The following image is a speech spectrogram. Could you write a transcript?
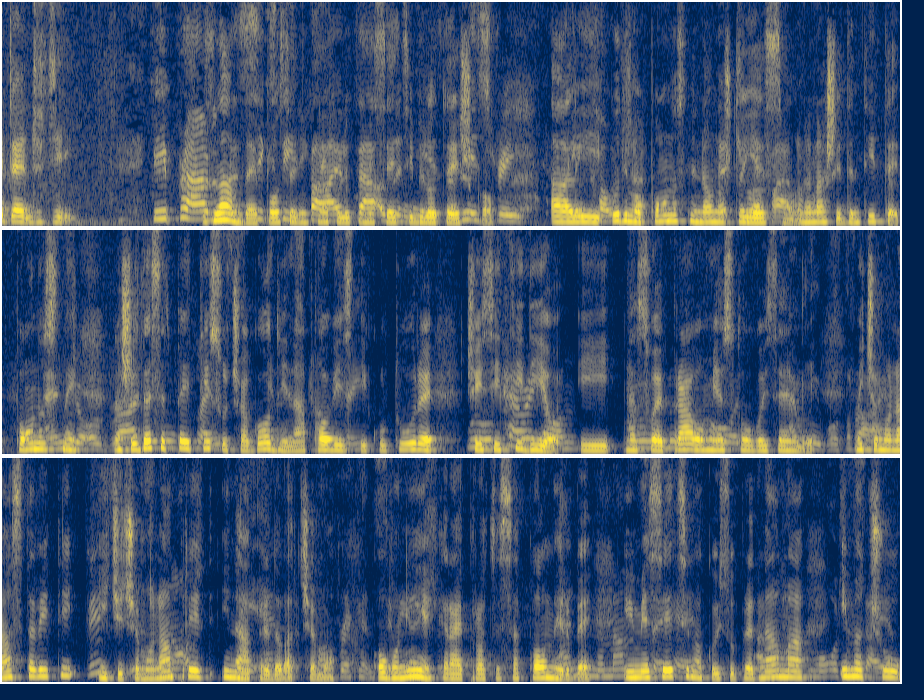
identity. Znam da je posljednjih nekoliko mjeseci bilo teško, ali budimo ponosni na ono što jesmo, na naš identitet, ponosni na 65 tisuća godina povijesti i kulture čiji si ti dio i na svoje pravo mjesto u ovoj zemlji. Mi ćemo nastaviti, ići ćemo naprijed i napredovat ćemo. Ovo nije kraj procesa pomirbe i u mjesecima koji su pred nama imat ću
